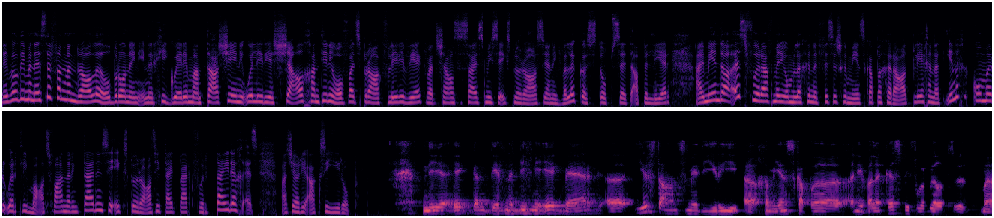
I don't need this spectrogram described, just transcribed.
Nee, wil die minister van minerale hulpbronne en energie Gwede Mantashe en die oliereus Shell gaan teen die hofuitspraak verlede week wat Shell se seismiese eksplorasie aan die Willekus stopsit appeleer. Hy meen daar is vooraf met die omliggende vissersgemeenskappe geraadpleeg en dat enige kommer oor klimaatsverandering tydens die eksplorasie tydperk voortydig is. Wat is jou reaksie hierop? Nee, ek dink definitief nie ek werk uh eerstens met hierdie uh gemeenskappe in die Willekus byvoorbeeld uh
